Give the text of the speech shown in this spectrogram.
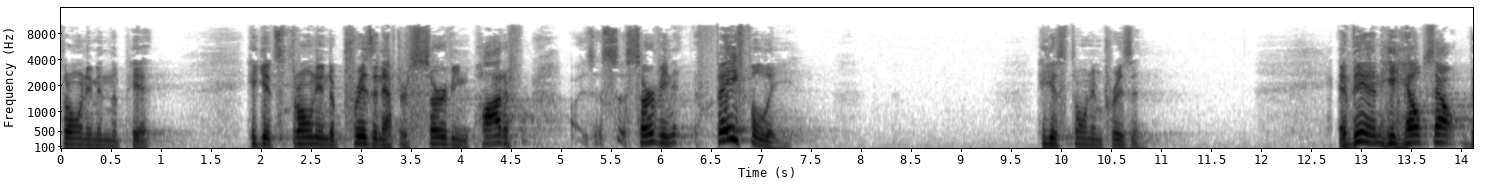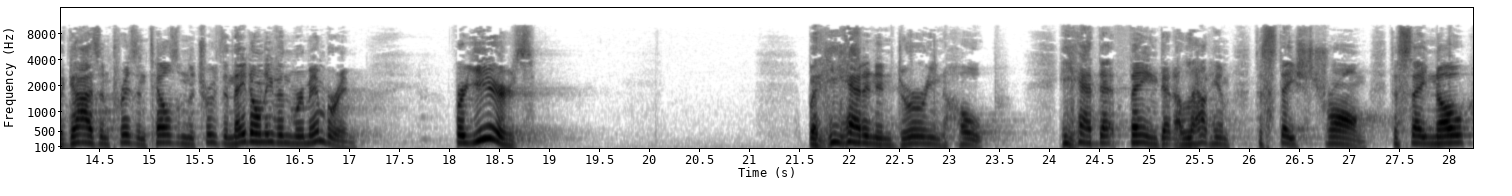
throwing him in the pit. He gets thrown into prison after serving Potiphar, serving faithfully. He gets thrown in prison. And then he helps out the guys in prison, tells them the truth, and they don't even remember him for years. But he had an enduring hope. He had that thing that allowed him to stay strong, to say, No,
